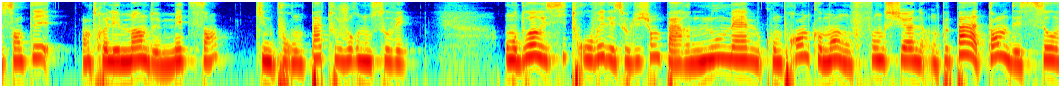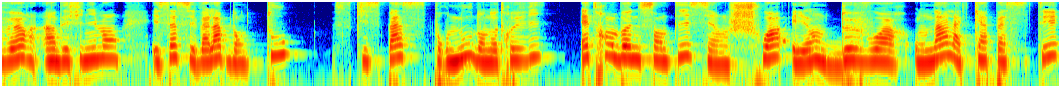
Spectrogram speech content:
santé entre les mains de médecins qui ne pourront pas toujours nous sauver. On doit aussi trouver des solutions par nous-mêmes, comprendre comment on fonctionne. On ne peut pas attendre des sauveurs indéfiniment. Et ça, c'est valable dans tout ce qui se passe pour nous dans notre vie. Être en bonne santé, c'est un choix et un devoir. On a la capacité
